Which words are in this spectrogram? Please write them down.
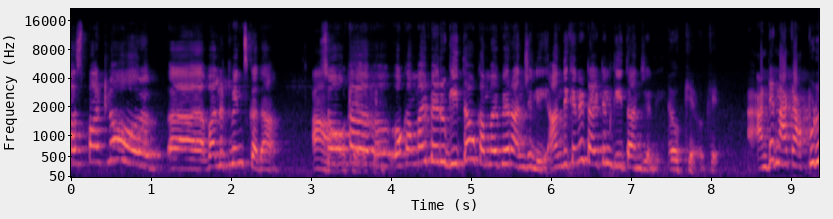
ఫస్ట్ పార్ట్లో ఆ, వాళ్ళు ట్విన్స్ కదా. సో ఒక ఒక అమ్మాయి పేరు గీత ఒక అమ్మాయి పేరు అంజలి. అందుకనే టైటిల్ గీతాంజలి. ఓకే ఓకే. అంటే నాకు అప్పుడు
